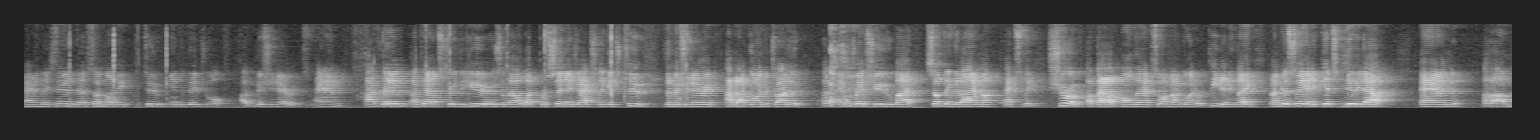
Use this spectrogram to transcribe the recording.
And they send uh, some money to individual uh, missionaries. And I've read accounts through the years about what percentage actually gets to the missionary. I'm not going to try to uh, impress you by something that I am not actually sure about on that, so I'm not going to repeat anything, but I'm just saying it gets divvied out. And um,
